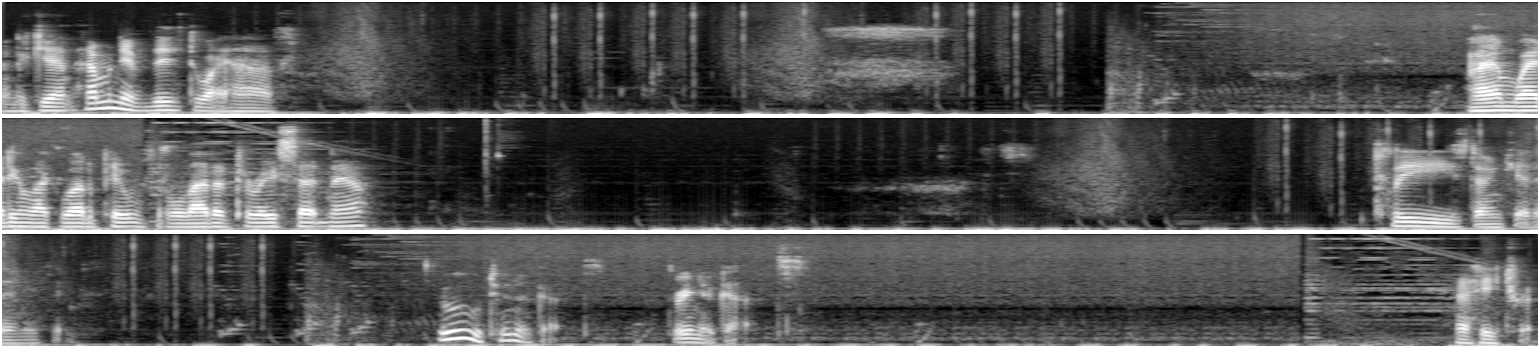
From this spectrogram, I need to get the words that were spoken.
And again, how many of these do I have? I am waiting like a lot of people for the ladder to reset now. Please don't get anything. Ooh, two nuggets. Three nuggets. A Heatran.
